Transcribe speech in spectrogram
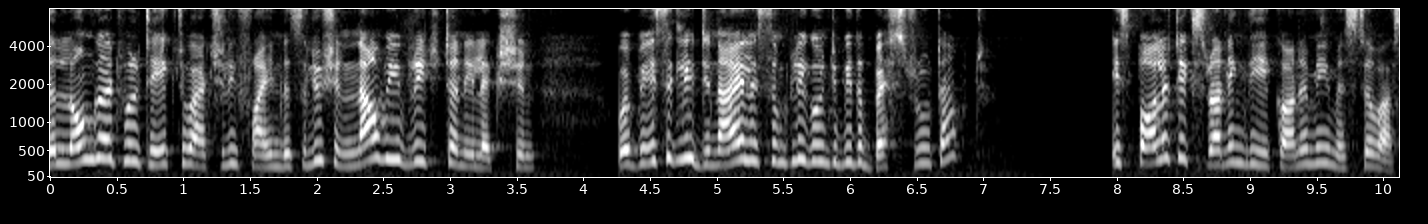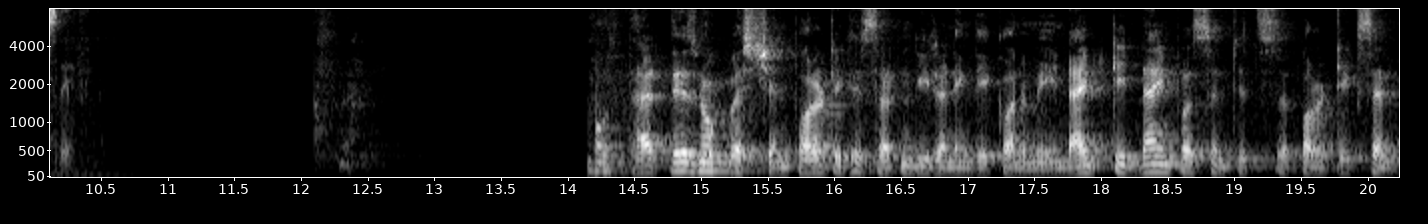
the longer it will take to actually find a solution. Now we've reached an election where basically denial is simply going to be the best route out. Is politics running the economy, Mr. Vasudev? Oh, that there's no question. Politics is certainly running the economy. 99% it's uh, politics and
